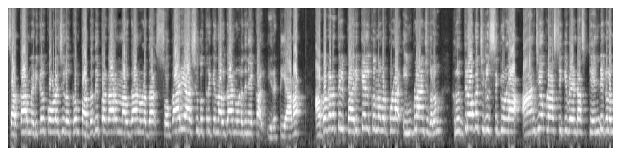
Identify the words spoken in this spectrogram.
സർക്കാർ മെഡിക്കൽ കോളേജുകൾക്കും പദ്ധതി പ്രകാരം നൽകാനുള്ളത് സ്വകാര്യ ആശുപത്രിക്ക് നൽകാനുള്ളതിനേക്കാൾ ഇരട്ടിയാണ്. അപകടത്തിൽ പരിക്കേൽക്കുന്നവർക്കുള്ള ഇംപ്ലാന്റുകളും ഹൃദ്രോഗ ചികിത്സയ്ക്കുള്ള ആൻജിയോപ്ലാസ്റ്റിക്ക് വേണ്ട സ്റ്റെന്റുകളും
